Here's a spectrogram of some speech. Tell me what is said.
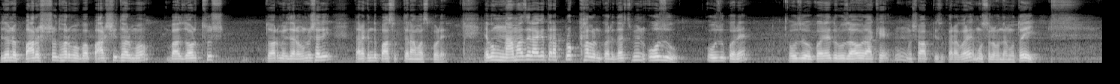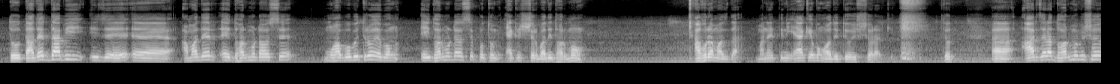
এজন্য পারস্য ধর্ম বা পার্সি ধর্ম বা জর্থুস ধর্মের যারা অনুসারী, তারা কিন্তু পাঁচক্ত নামাজ পড়ে এবং নামাজের আগে তারা প্রক্ষালন করে। দ্যাটস মিন অজু অজু করে অজু করে, রোজাও রাখে সব কিছু করা করে? মুসলমানদের মতোই। তো তাদের দাবি যে আমাদের এই ধর্মটা হচ্ছে মহাপবিত্র এবং এই ধর্মটা হচ্ছে প্রথম এক ঈশ্বরবাদী ধর্ম। আহুরা মাজদা মানে তিনি এক এবং অদ্বিতীয় ঈশ্বর আর কি। তো আর যারা ধর্ম বিষয়ে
